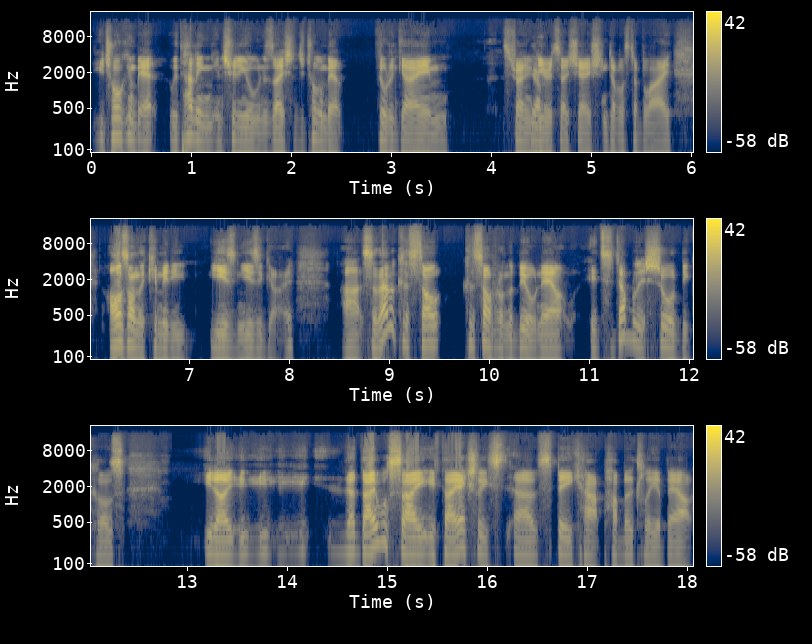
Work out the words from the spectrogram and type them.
you're talking about with hunting and shooting organisations. You're talking about Field and Game, Australian yep. Deer Association, AAA. I was on the committee years and years ago, uh, so they were consult, consulted on the bill. Now, it's a double-edged sword because you know that they will say if they actually uh, speak up publicly about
